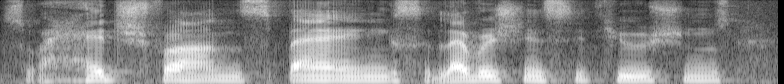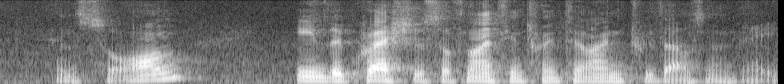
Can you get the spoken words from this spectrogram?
so hedge funds, banks, leveraged institutions, and so on, in the crashes of 1929 and 2008.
